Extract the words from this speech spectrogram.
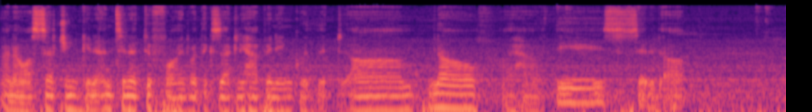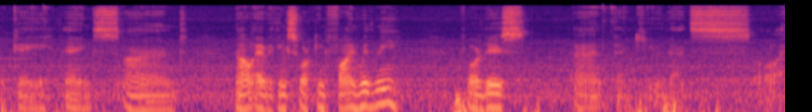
and I was searching in internet to find what exactly happening with it. Um, now I have this set it up. Okay thanks. And now everything's working fine with me for this. And thank you that's all I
